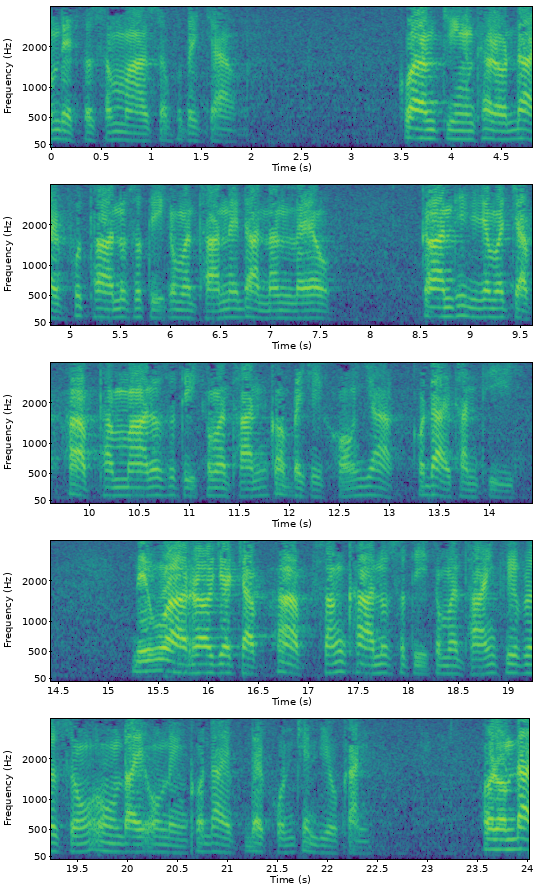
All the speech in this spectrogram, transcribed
มเด็จพระสัมมาสัมพุทธเจ้า ความจริงถ้าเราได้พุทธานุสติกรรมฐานในด้านนั้นแล้ว การที่จะมาจับภาพธรรมานุสติกรรมฐานก็ไม่ใช่ของยากก็ได้ทันทีเรียกว่าเราจะจับภาพสังขานุสติกรรมฐานคือประสงค์องค์ใดองค์หนึ่งก็ได้ได้ผลเช่นเดียวกันพอลงได้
